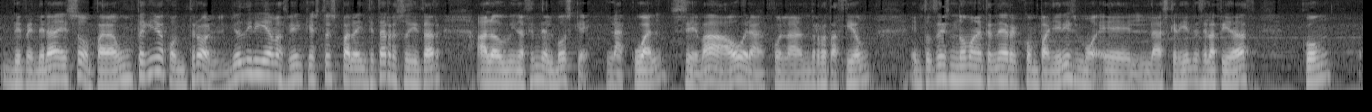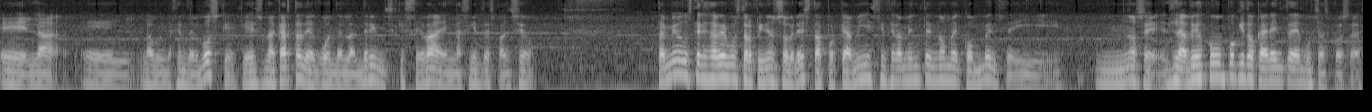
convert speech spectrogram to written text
dependerá eso, para un pequeño control. Yo diría más bien que esto es para intentar resucitar a la dominación del bosque, la cual se va ahora con la rotación. Entonces no van a tener compañerismo eh, las creyentes de la piedad con eh, la, dominación del bosque, que es una carta de Wonderland Dreams, que se va en la siguiente expansión. También me gustaría saber vuestra opinión sobre esta, porque a mí sinceramente no me convence y no sé, la veo como un poquito carente de muchas cosas.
